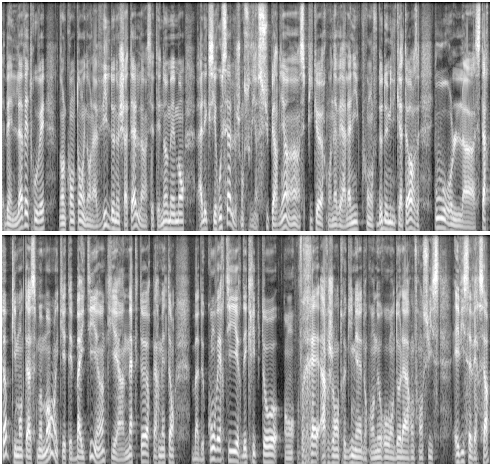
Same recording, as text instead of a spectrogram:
Eh bien, ils l'avaient trouvé dans le canton et dans la ville de Neuchâtel. C'était nommément Alexis Roussel, je m'en souviens super bien, hein, un speaker qu'on avait à l'ANICONF de 2014 pour la start-up qui montait à ce moment et qui était Byte, qui est un acteur permettant bah, de convertir des cryptos en vrai argent, entre guillemets, donc en euros, en dollars, en francs suisses et vice-versa.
